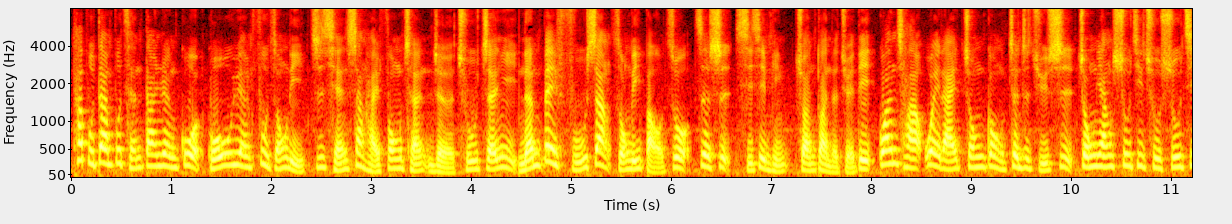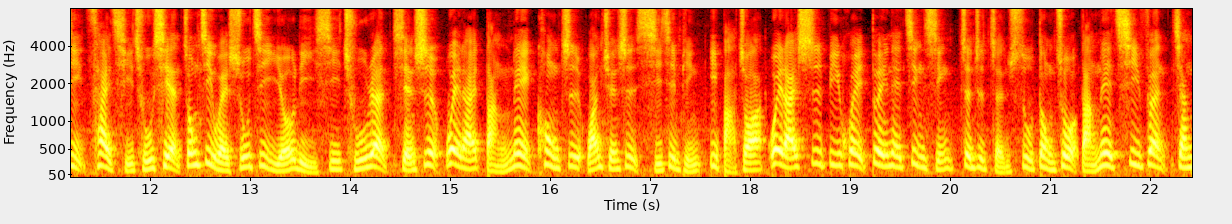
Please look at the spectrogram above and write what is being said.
他不但不曾担任过国务院副总理，之前上海封城惹出争议，能被扶上总理宝座，这是习近平专断的决定。观察未来中共政治局势，中央书记处书记蔡奇出现，中纪委书记由李希。出任显示，未来党内控制完全是习近平一把抓，未来势必会对内进行政治整肃动作，党内气氛将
